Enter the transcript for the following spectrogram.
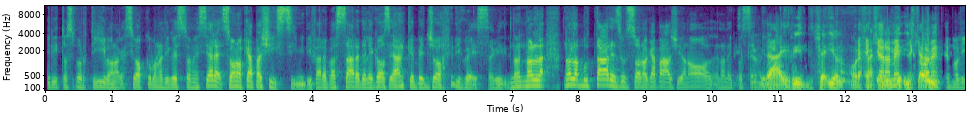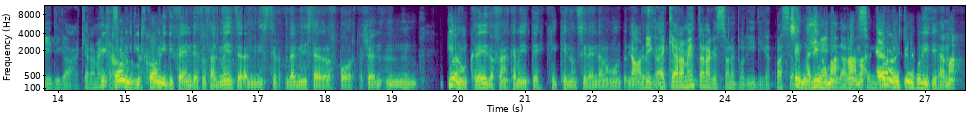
diritto sportivo no, che si occupano di questo mestiere sono capacissimi di fare passare delle cose anche peggiori di questa. Quindi non, non, la, non la, buttare sul sono capaci o no, non è possibile. Dai, no. cioè io no, ora, è chiaramente, è chiaramente CONI, politica. Chiaramente il, CONI, il CONI dipende totalmente dal ministero, dal ministero dello Sport. Cioè, mh, io non credo, francamente, che, che, non si rendano conto di No, dico, è chiaramente una questione politica. Qua sì, ma, dico, ma, ma, ma è una questione politica, ma,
